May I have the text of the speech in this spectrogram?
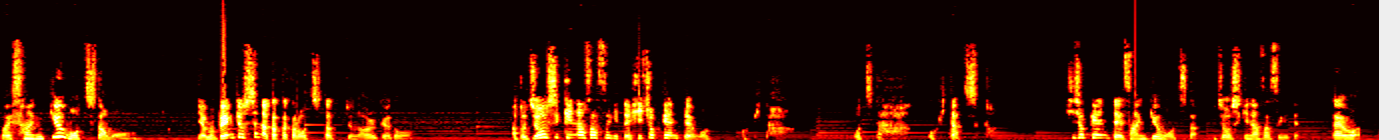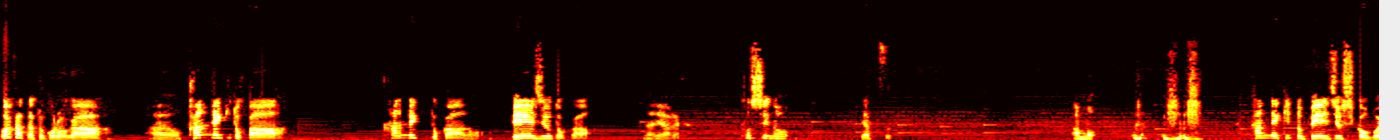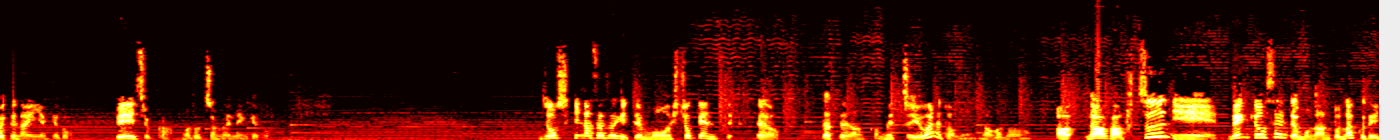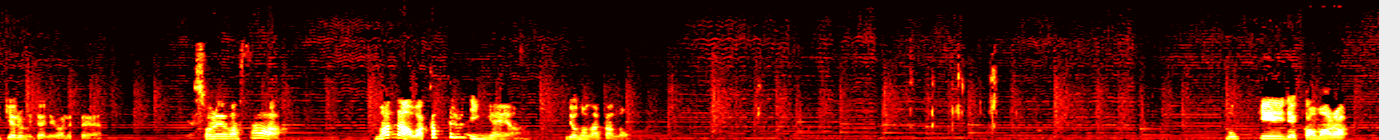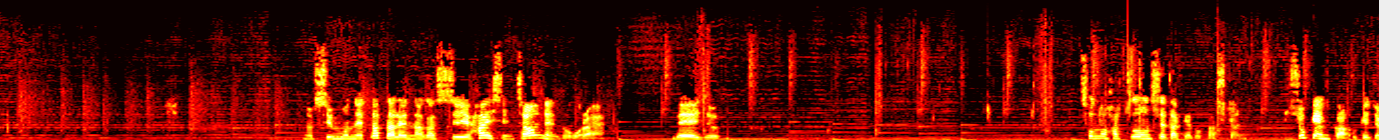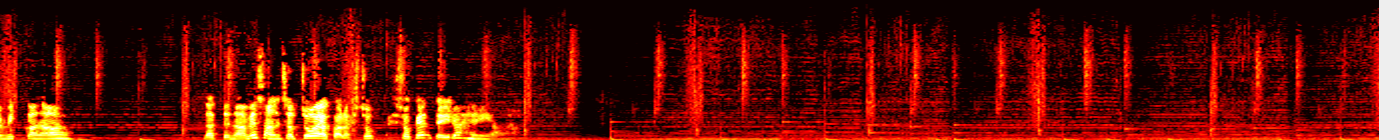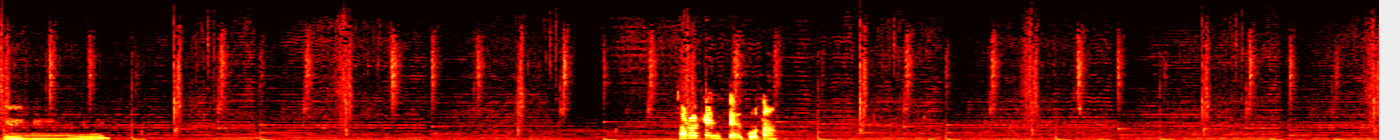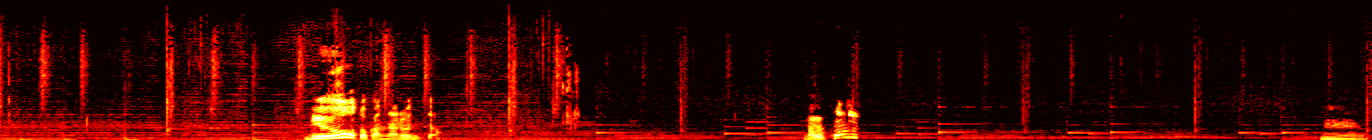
わい3級も落ちたもん。いや、まあ、勉強してなかったから落ちたっていうのはあるけど、あと常識なさすぎて秘書検定も起きた。落ちた。起きたっつった。秘書検定3級も落ちた。常識なさすぎて。でも、分かったところが、あの、還暦とか、還暦とか、あの、ベージュとか、何あれ。年のやつ。あ、もう、還暦とベージュしか覚えてないんやけど。ベージュか。まあ、どっちもやねんけど。常識なさすぎてもう秘書検定、いや、だってなんかめっちゃ言われたもん。なんかその、あ、だから普通に勉強せんでもなんとなくでいけるみたいに言われて。それはさ、マナー分かってる人間やん。世の中の。ボッキーデカマラ。の下ネタタレ流し配信ちゃうねんぞ、これ。ベージュ。その発音してたけど、確かに。秘書券か、受けてみっかな。だって、なべさん社長やから秘書、秘書券っていらへんやん。うーん。タラ検定5段。竜王とかになるんじゃ。まあ、でもこの、うん。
